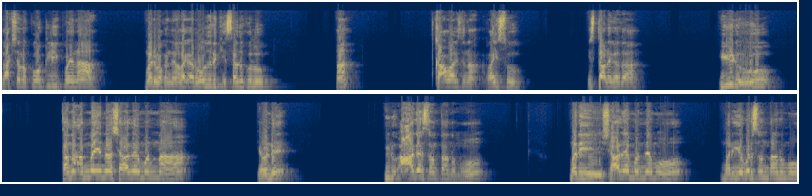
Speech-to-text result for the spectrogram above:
లక్షల కోట్లు ఇగిపోయినా మరి ఒక నెల రోజులకి సరుకులు కావాల్సిన రైసు ఇస్తాడు కదా. వీడు తన అన్నయ్యన శాలేమన్న ఏమండి? వీడు ఆగర్ సంతానము. మరి శాలేమన్నేమో మరి ఎవరి సంతానము?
